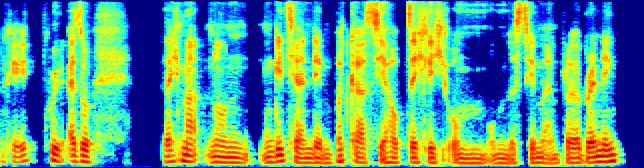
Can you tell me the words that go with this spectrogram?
Okay, cool. Also sag ich mal, nun, nun geht es ja in dem Podcast hier hauptsächlich um, um das Thema Employer Branding.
